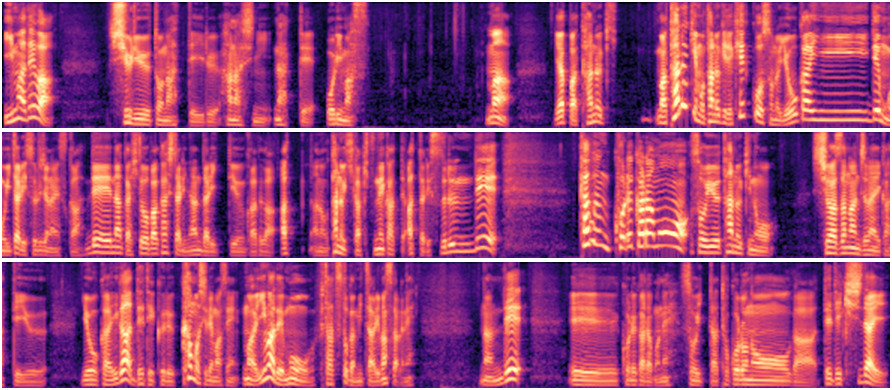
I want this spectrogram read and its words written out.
今では主流となっている話になっております。まあやっぱタヌキまあタヌキもタヌキで結構その妖怪でもいたりするじゃないですか。でなんか人を化かしたりなんだりっていう方がああのタヌキかキツネかってあったりするんで多分これからもそういうタヌキの仕業なんじゃないかっていう妖怪が出てくるかもしれません。まあ今でもう2つとか3つありますからね。なんでえー、これからもねそういったところのが出てき次第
